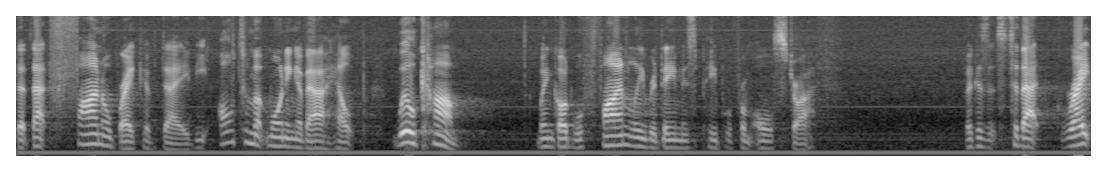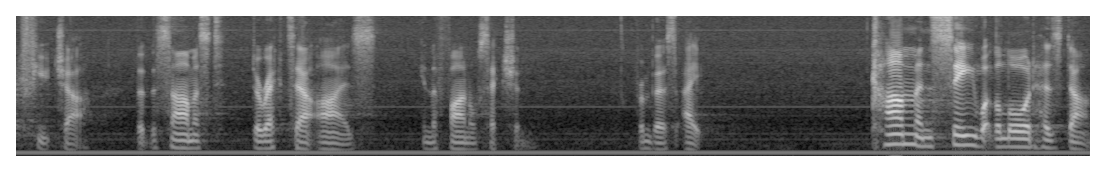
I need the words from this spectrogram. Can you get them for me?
that that final break of day, the ultimate morning of our help, will come when God will finally redeem his people from all strife. Because it's to that great future that the psalmist directs our eyes in the final section from verse 8. Come and see what the Lord has done,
